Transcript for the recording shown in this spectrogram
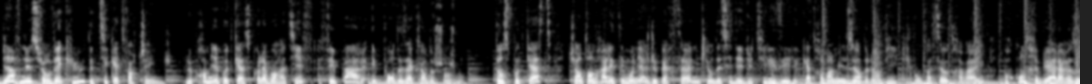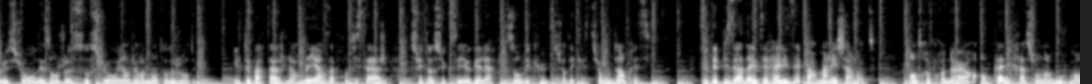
Bienvenue sur Vécu de Ticket for Change, le premier podcast collaboratif fait par et pour des acteurs de changement. Dans ce podcast, tu entendras les témoignages de personnes qui ont décidé d'utiliser les 80 000 heures de leur vie qu'ils vont passer au travail pour contribuer à la résolution des enjeux sociaux et environnementaux d'aujourd'hui. Ils te partagent leurs meilleurs apprentissages suite aux succès et aux galères qu'ils ont vécus sur des questions bien précises. Cet épisode a été réalisé par Marie-Charlotte, entrepreneur en pleine création d'un mouvement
